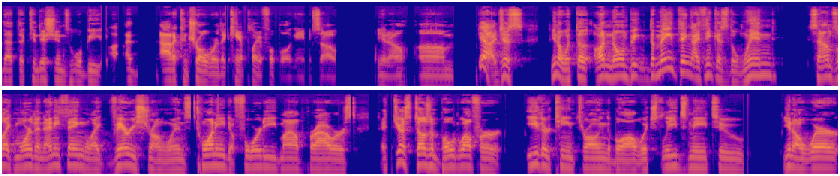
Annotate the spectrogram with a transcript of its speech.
that the conditions will be uh, out of control where they can't play a football game. So, you know, um, yeah, I just, you know, with the unknown being the main thing, I think is the wind. Sounds like more than anything, like very strong winds, 20 to 40 mile per hours. It just doesn't bode well for either team throwing the ball, which leads me to, you know, where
